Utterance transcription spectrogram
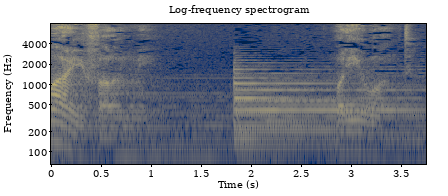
Why are you following me? What do you want?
